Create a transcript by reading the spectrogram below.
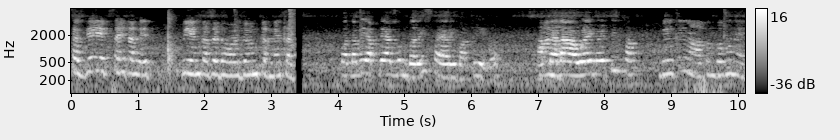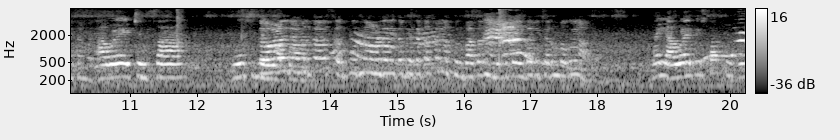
सगळे एक्साइट आहेत प्रियंकाचं डोहाळे जेवण करण्यासाठी. पल्लवी आपली अजून बरीच तयारी बाकी आहे ग. आपल्याला आवळे मिळतील का? मिळतील ना. आपण बघू ना याच्यामध्ये. आवळे चिंचा जेवणाचं पूर्ण ऑर्डर इथं भेटत असेल ना फुलबाजारमध्ये तर एकदा विचारून बघूया. नाही आवळे दिसतात तुझे.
